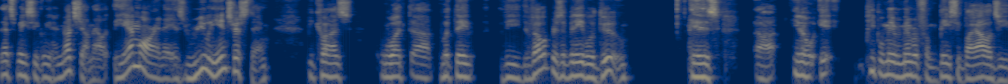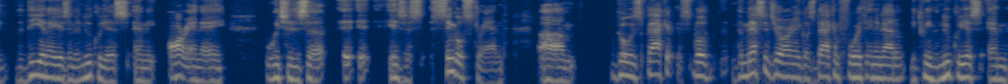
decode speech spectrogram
that's basically in a nutshell. Now the mRNA is really interesting because what uh, what they the developers have been able to do is, uh, you know, it, people may remember from basic biology, the DNA is in the nucleus, and the RNA, which is uh, is a single strand, um, goes back. Well, the messenger RNA goes back and forth in and out of between the nucleus and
